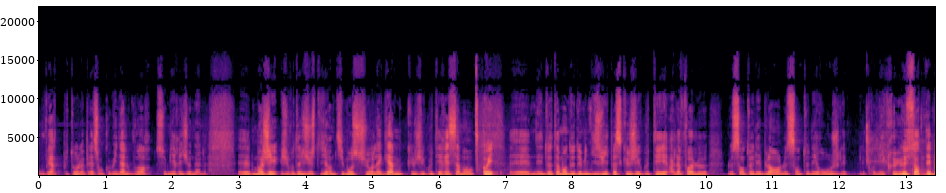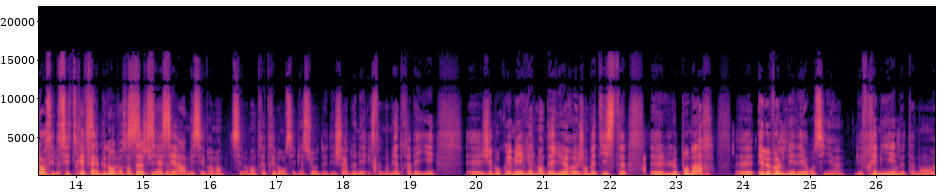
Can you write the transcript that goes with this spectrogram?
ouverte plutôt l'appellation communale, voire semi-régionale. Euh, moi, j'ai- je voudrais juste dire un petit mot sur la gamme que j'ai goûtée récemment, Oui. euh, et notamment de 2018, parce que j'ai goûté à la fois le, le centenaire blanc, le centenaire rouge, les, les premiers crus. Le centenaire blanc, c'est très faible, non, en pourcentage C'est assez rare, mais c'est vraiment, c'est vraiment très très bon. C'est bien sûr de- des chardonnays extrêmement bien travaillés. Euh, J'ai beaucoup aimé également, d'ailleurs, euh, Jean-Baptiste, le pommard et le volnay, d'ailleurs aussi. hein. les frémiers, notamment,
